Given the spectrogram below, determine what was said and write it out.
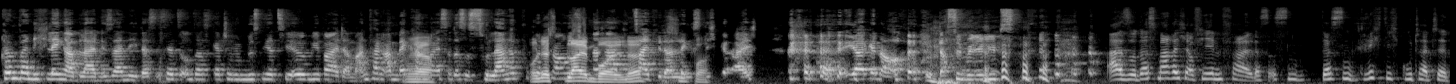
können wir nicht länger bleiben. Ich sage, nee, das ist jetzt unser Sketch, wir müssen jetzt hier irgendwie weiter. Am Anfang am Meckern ja. weißt du, das ist zu lange Phuket und jetzt Town, bleiben und dann wollen, ne? Zeit wieder Super. längst nicht gereicht. ja, genau. Das sind mir die Liebsten. also das mache ich auf jeden Fall. Das ist, ein, das ist ein richtig guter Tipp.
